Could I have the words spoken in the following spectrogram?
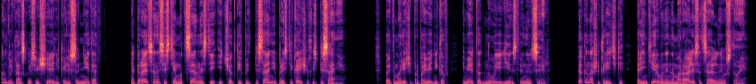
англиканского священника или суннита опирается на систему ценностей и четких предписаний, проистекающих из Писания. Поэтому речи проповедников имеют одну единственную цель, как и наши критики, ориентированные на мораль и социальные устои.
